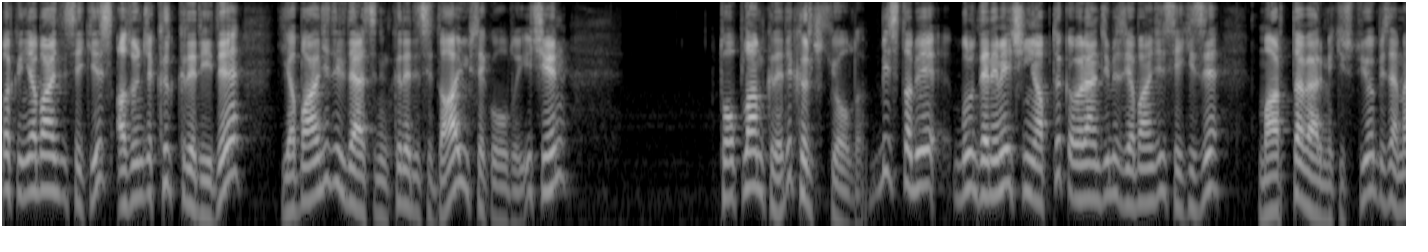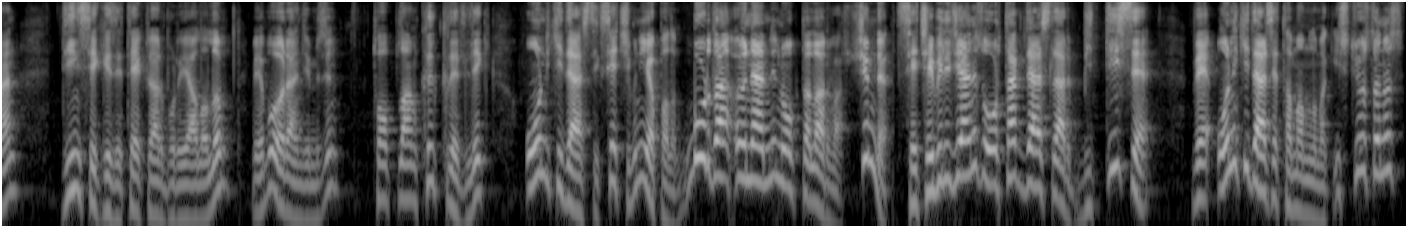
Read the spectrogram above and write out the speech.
Bakın yabancı dil 8 az önce 40 krediydi. Yabancı dil dersinin kredisi daha yüksek olduğu için toplam kredi 42 oldu. Biz tabi bunu deneme için yaptık. Öğrencimiz yabancı dil 8'i Mart'ta vermek istiyor. Biz hemen din 8'i tekrar buraya alalım ve bu öğrencimizin toplam 40 kredilik 12 derslik seçimini yapalım. Burada önemli noktalar var. Şimdi seçebileceğiniz ortak dersler bittiyse ve 12 derse tamamlamak istiyorsanız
